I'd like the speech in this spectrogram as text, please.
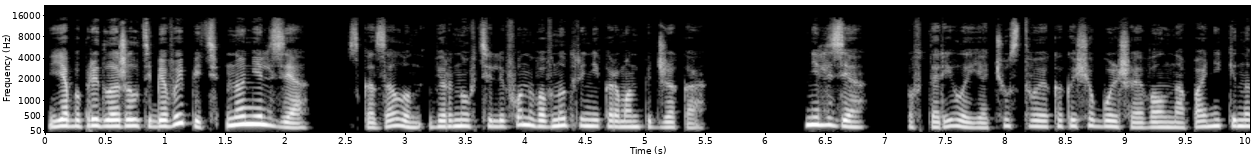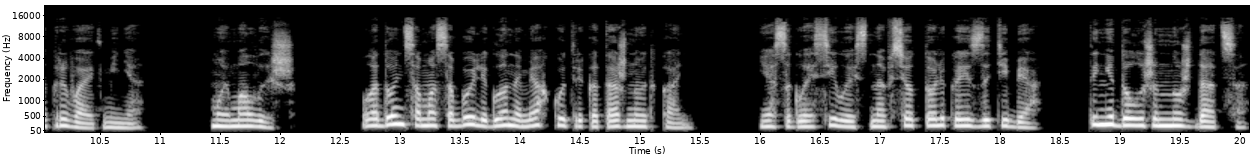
«Я бы предложил тебе выпить, но нельзя», — сказал он, вернув телефон во внутренний карман пиджака. «Нельзя», — повторила я, чувствуя, как еще большая волна паники накрывает меня. «Мой малыш». Ладонь сама собой легла на мягкую трикотажную ткань. Я согласилась на все только из-за тебя. Ты не должен нуждаться,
